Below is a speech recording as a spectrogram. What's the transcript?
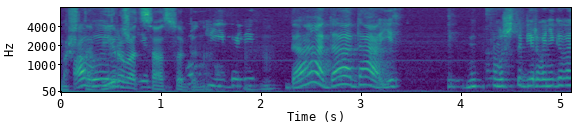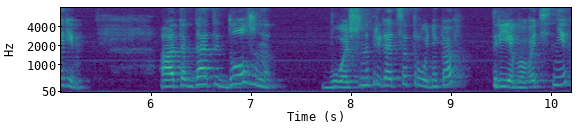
масштабироваться по выручке, особенно. По прибыли, угу. да, да, да, если мы про масштабирование говорим, а тогда ты должен больше напрягать сотрудников, требовать с них.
